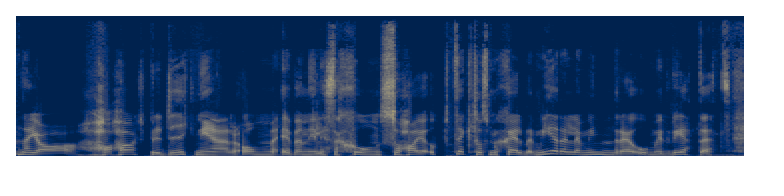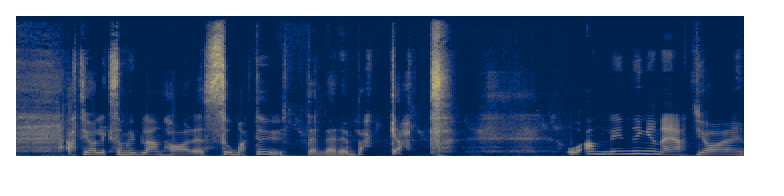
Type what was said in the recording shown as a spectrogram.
när jag har hört predikningar om evangelisation så har jag upptäckt hos mig själv, mer eller mindre omedvetet, att jag liksom ibland har zoomat ut eller backat. Och anledningen är att jag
